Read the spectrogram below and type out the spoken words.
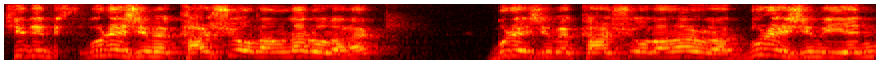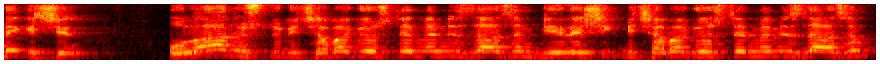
Şimdi biz bu rejime karşı olanlar olarak bu rejime karşı olanlar olarak bu rejimi yenmek için olağanüstü bir çaba göstermemiz lazım, birleşik bir çaba göstermemiz lazım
